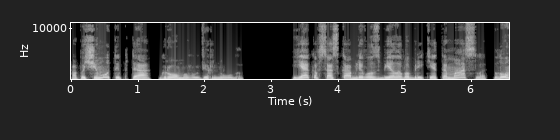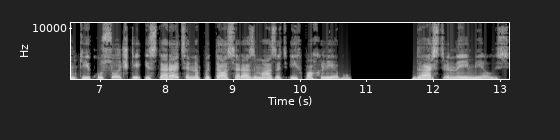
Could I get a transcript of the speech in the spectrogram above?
а почему ты пта Громову вернула? Яков соскабливал с белого брикета масла ломкие кусочки и старательно пытался размазать их по хлебу. Дарственно имелось.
